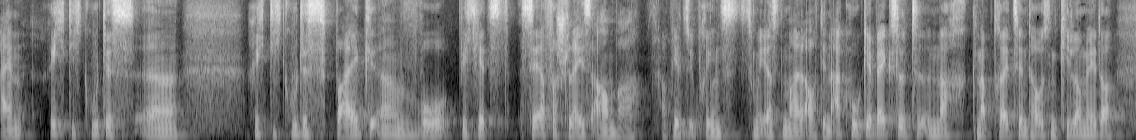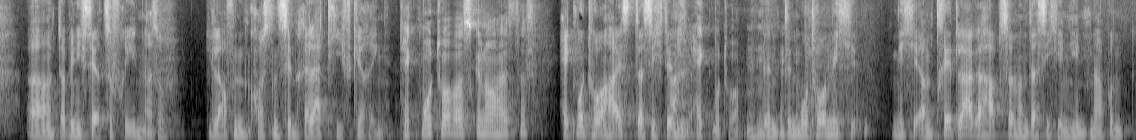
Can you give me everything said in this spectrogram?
ein richtig gutes, äh, richtig gutes Bike, äh, wo bis jetzt sehr verschleißarm war. Habe jetzt übrigens zum ersten Mal auch den Akku gewechselt nach knapp 13.000 Kilometer. Äh, da bin ich sehr zufrieden. Also die laufenden Kosten sind relativ gering. Heckmotor, was genau heißt das? Heckmotor heißt, dass ich den, Ach, Heckmotor. Mhm. den, den Motor nicht, nicht am Tretlager habe, sondern dass ich ihn hinten habe und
